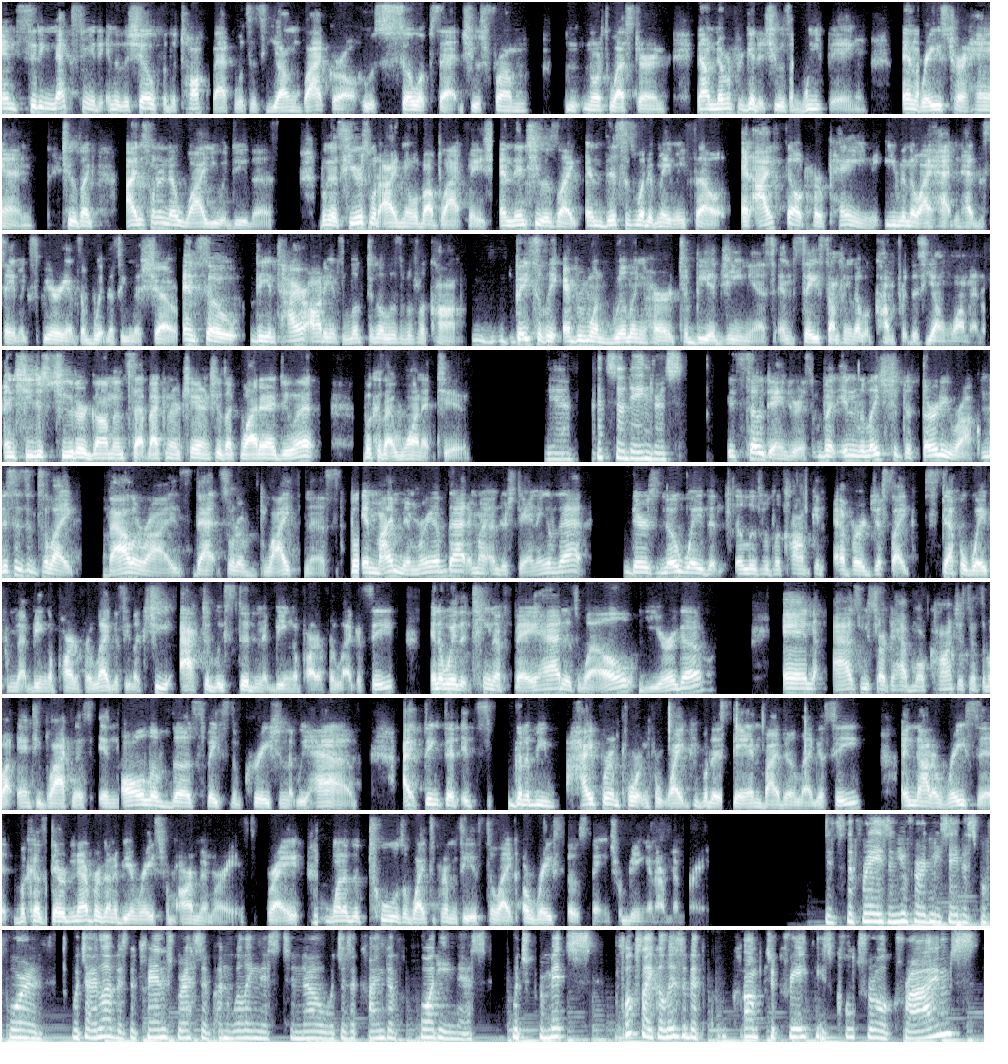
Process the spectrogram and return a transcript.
And sitting next to me at the end of the show for the talkback was this young black girl who was so upset. She was from Northwestern. And I'll never forget it. She was like, weeping and raised her hand. She was like, I just want to know why you would do this. Because here's what I know about blackface. And then she was like, and this is what it made me felt. And I felt her pain, even though I hadn't had the same experience of witnessing the show. And so the entire audience looked at Elizabeth LeCompte, basically everyone willing her to be a genius and say something that would comfort this young woman. And she just chewed her gum and sat back in her chair and she was like, why did I do it? Because I wanted to. Yeah, that's so dangerous. It's so dangerous. But in relationship to 30 Rock, this isn't to like valorize that sort of blitheness. But in my memory of that and my understanding of that, there's no way that Elizabeth LeCompte can ever just like step away from that being a part of her legacy. Like she actively stood in it being a part of her legacy in a way that Tina Fey had as well a year ago. And as we start to have more consciousness about anti Blackness in all of the spaces of creation that we have, I think that it's going to be hyper important for white people to stand by their legacy and not erase it because they're never going to be erased from our memories, right? One of the tools of white supremacy is to like erase those things from being in our memory. It's the phrase, and you've heard me say this before, which I love, is the transgressive unwillingness to know, which is a kind of haughtiness, which permits folks like Elizabeth Comp to create these cultural crimes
